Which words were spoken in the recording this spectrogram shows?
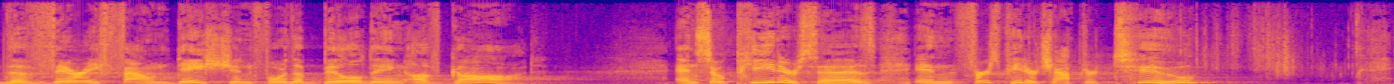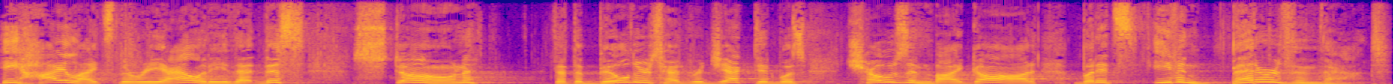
the very foundation for the building of God. And so Peter says in 1 Peter chapter 2, he highlights the reality that this stone that the builders had rejected was chosen by God, but it's even better than that.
